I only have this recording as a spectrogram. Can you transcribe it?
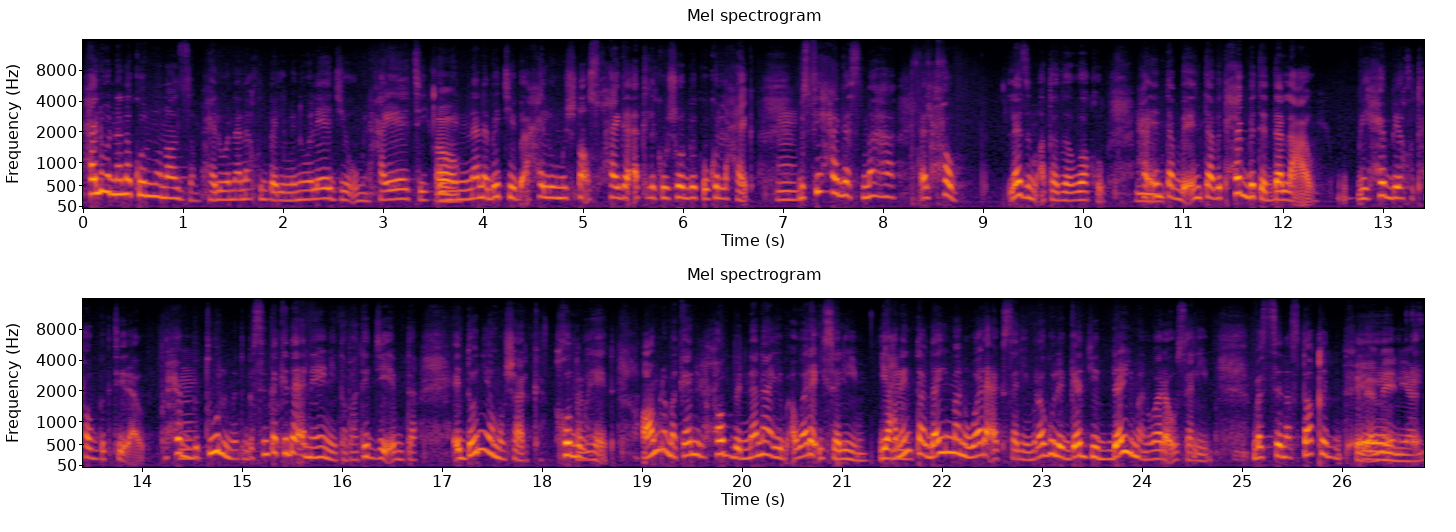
حلو إن أنا أكون منظم حلو إن أنا آخد بالي من ولادي ومن حياتي آه. ومن إن أنا بيتي يبقى حلو مش ناقصه حاجة أكلك وشربك وكل حاجة. بس في حاجة اسمها الحب. لازم أتذوقه. أنت ب... أنت بتحب تتدلع قوي بيحب ياخد حب كتير قوي بيحب طول ما بس أنت كده أناني. طب هتدي إمتى؟ الدنيا مشاركة. خد وهات. عمر ما كان الحب إن أنا يبقى ورقي سليم. يعني أنت دايما ورقك سليم. رجل الجدي دايما ورقه سليم. بس نفتقد في الأمان يعني.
